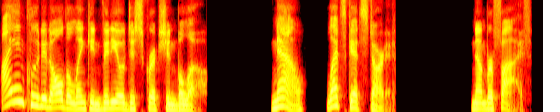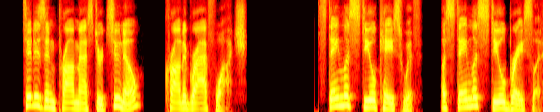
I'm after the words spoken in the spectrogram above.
I included all the link in video description below. Now, let's get started. Number 5. Citizen ProMaster Tsuno Chronograph Watch. Stainless steel case with a stainless steel bracelet.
